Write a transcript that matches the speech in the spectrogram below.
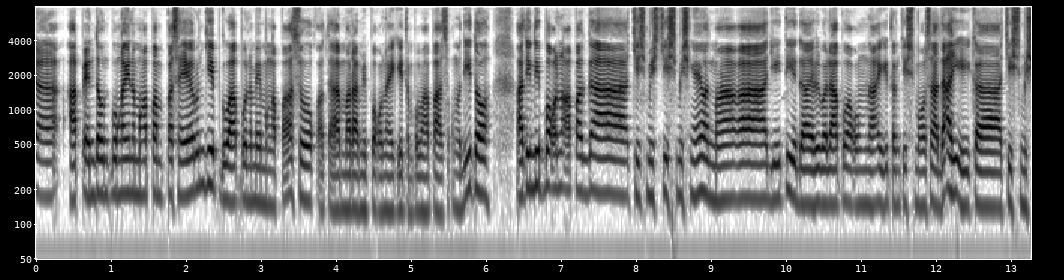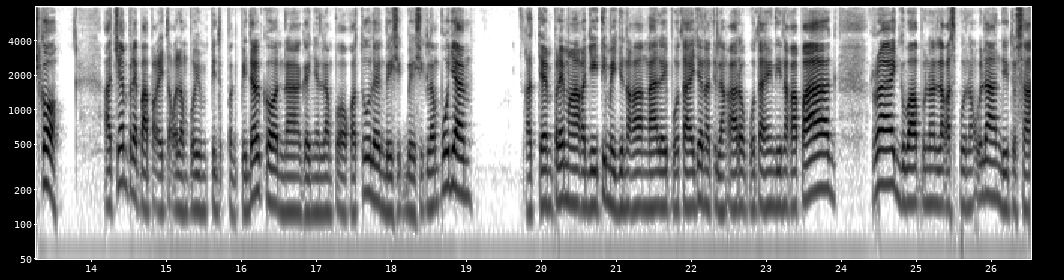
uh, ah, up and down po ngayon ng mga pampasaherong jeep. Gawa po na may mga pasok at uh, marami po ako nakikita pumapasok na dito. At hindi po ako nakapag uh, chismis-chismis ngayon mga ka-GT dahil wala po akong nakikita chismosa. Ay, ka-chismis ko. At syempre, papakita ko lang po yung pagpidal ko na ganyan lang po ako katulad. Basic-basic lang po dyan. At syempre mga ka-JT, medyo nakangalay po tayo dyan at ilang araw po tayo hindi nakapag-ride. Gawa po ng lakas po ng ulan dito sa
